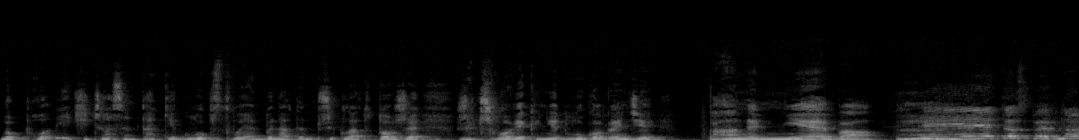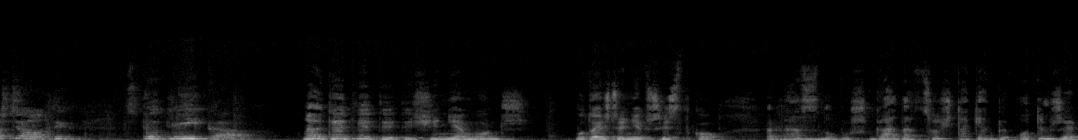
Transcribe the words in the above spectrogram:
no powie ci czasem takie głupstwo, jakby na ten przykład to, że, że człowiek niedługo będzie panem nieba. Eee, to z pewnością o tych sputnikach. No ty, ty, ty, ty się nie mącz, bo to jeszcze nie wszystko. Raz znowuż gada coś tak jakby o tym, że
